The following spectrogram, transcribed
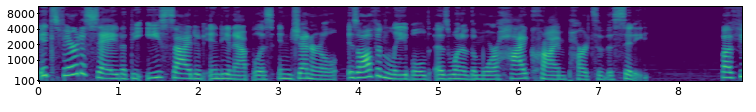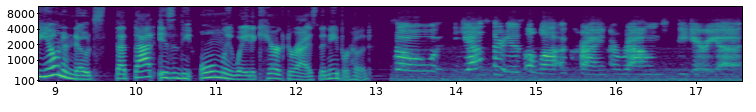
It's fair to say that the east side of Indianapolis in general is often labeled as one of the more high crime parts of the city. But Fiona notes that that isn't the only way to characterize the neighborhood. So, yes, there is a lot of crime around the area.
